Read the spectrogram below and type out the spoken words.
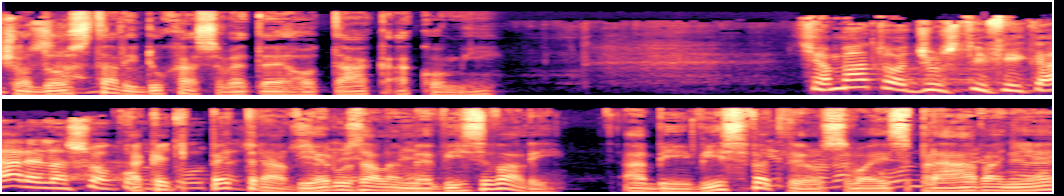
čo dostali Ducha Svetého tak ako my. A keď Petra v Jeruzaleme vyzvali, aby vysvetlil svoje správanie,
